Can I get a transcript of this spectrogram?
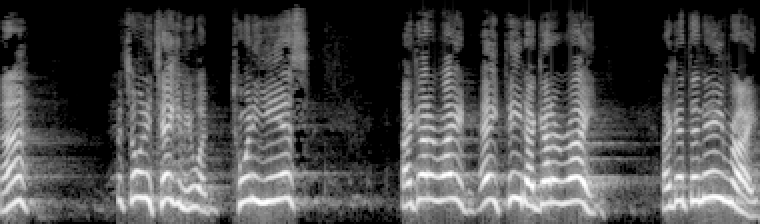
Huh? It's only taken me, what, 20 years? I got it right. Hey, Pete, I got it right. I got the name right.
